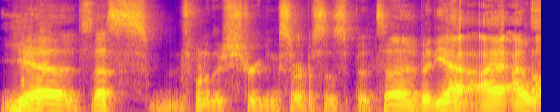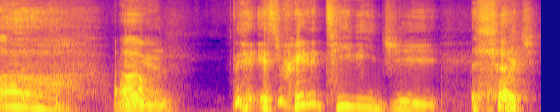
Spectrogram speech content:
Yeah, it's, that's it's one of those streaming services, but uh, but yeah, I I love it. Um, It's rated TVG, which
